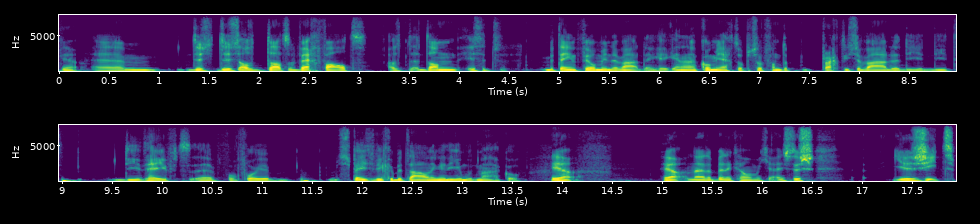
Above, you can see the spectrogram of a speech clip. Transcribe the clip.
ja. Ehm, dus, dus als dat wegvalt, als, dan is het meteen veel minder waard, denk ik. En dan kom je echt op een soort van de praktische waarde die, die, het, die het heeft eh, voor, voor je specifieke betalingen die je moet maken. Of, Ja, ja nou, dat ben ik helemaal met je eens. Dus je ziet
